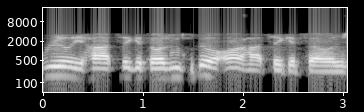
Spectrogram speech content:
really hot ticket sellers and still are hot ticket sellers.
